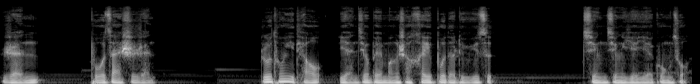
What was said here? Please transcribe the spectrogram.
人，不再是人，如同一条眼睛被蒙上黑布的驴子，兢兢业业工作，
